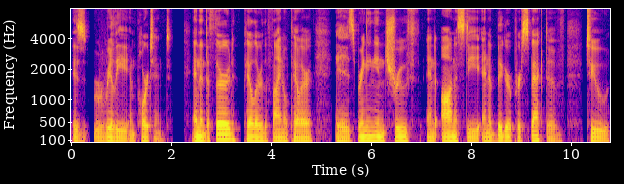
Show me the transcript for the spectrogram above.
is really important and then the third pillar, the final pillar, is bringing in truth and honesty and a bigger perspective to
